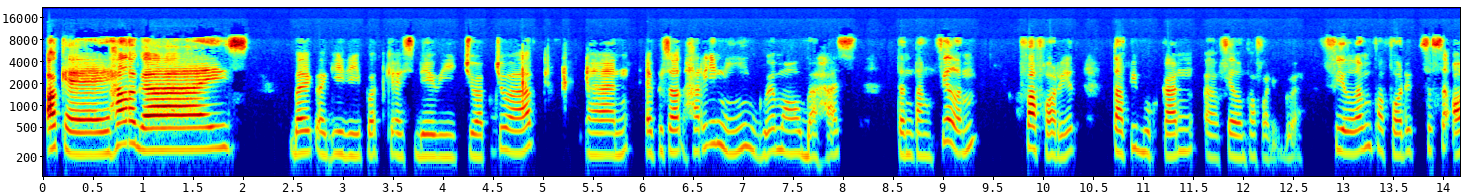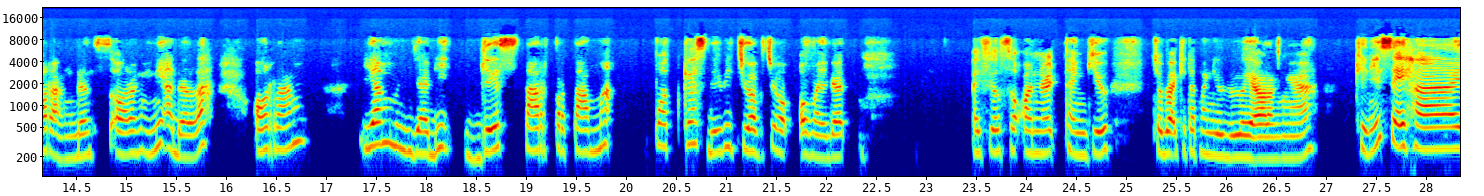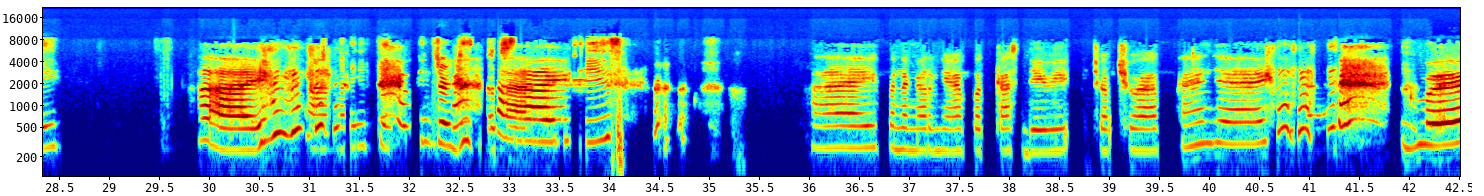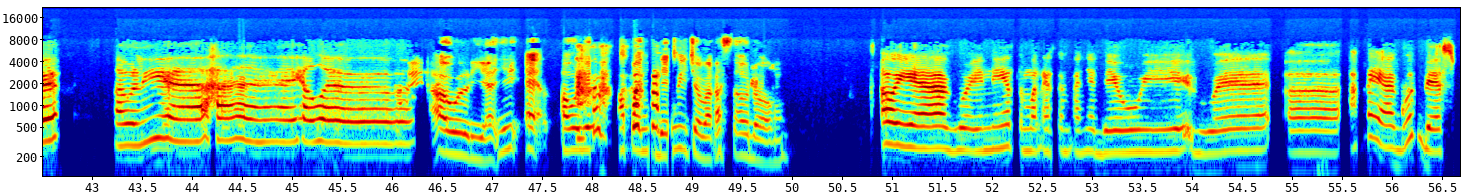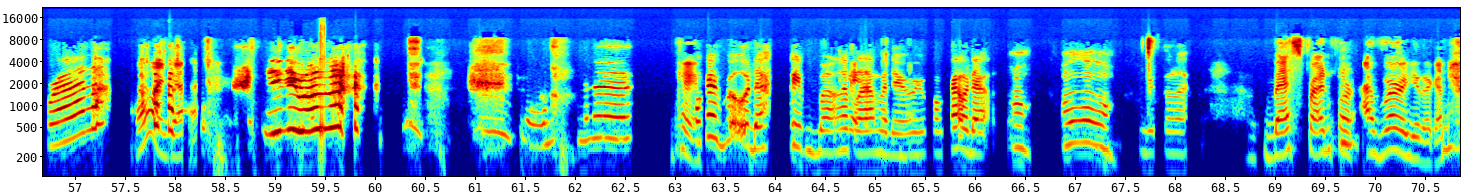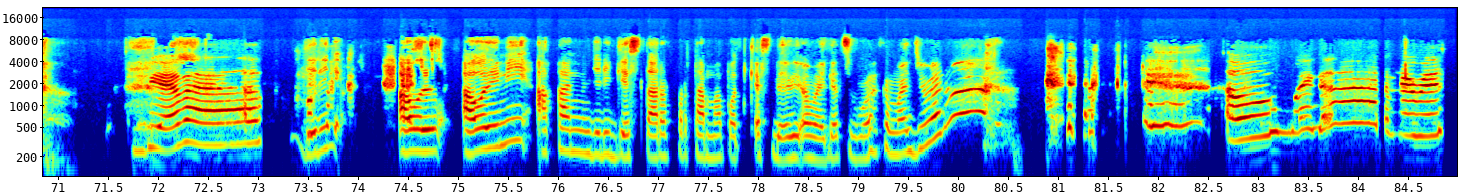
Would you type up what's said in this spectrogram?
Oke, halo guys. Balik lagi di podcast Dewi Cuap-Cuap. Dan episode hari ini gue mau bahas tentang film favorit, tapi bukan uh, film favorit gue. Film favorit seseorang. Dan seseorang ini adalah orang yang menjadi guest star pertama podcast Dewi Cuap-Cuap. Oh my God. I feel so honored. Thank you. Coba kita panggil dulu ya orangnya. Can you say hi? Hi, can you introduce yourself, Hai. please? Hai pendengarnya podcast Dewi Cuap-Cuap. Anjay. Gue Aulia. Hai. Halo. Aulia. Jadi, eh, Aulia apanya Dewi? Coba kasih tahu dong. Oh iya, gue ini teman SMA-nya Dewi. Gue eh, apa ya? Gue best friend. Oh my God. Jijik banget. Oke, Pokoknya gue udah trip banget lah sama Dewi. Pokoknya udah mm, mm, gitu lah. best friend forever gitu kan. Biasa. Jadi, Aul, Aul ini akan menjadi guest star pertama podcast Dewi. Oh my God, sebuah kemajuan. Oh my god, I'm nervous.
